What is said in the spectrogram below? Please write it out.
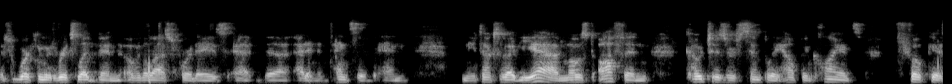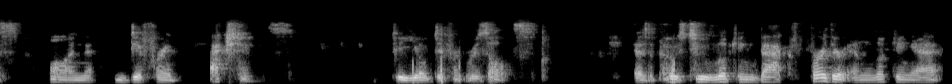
I was working with Rich Litvin over the last four days at the at an intensive, and he talks about yeah, most often coaches are simply helping clients focus on different actions to yield different results as opposed to looking back further and looking at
